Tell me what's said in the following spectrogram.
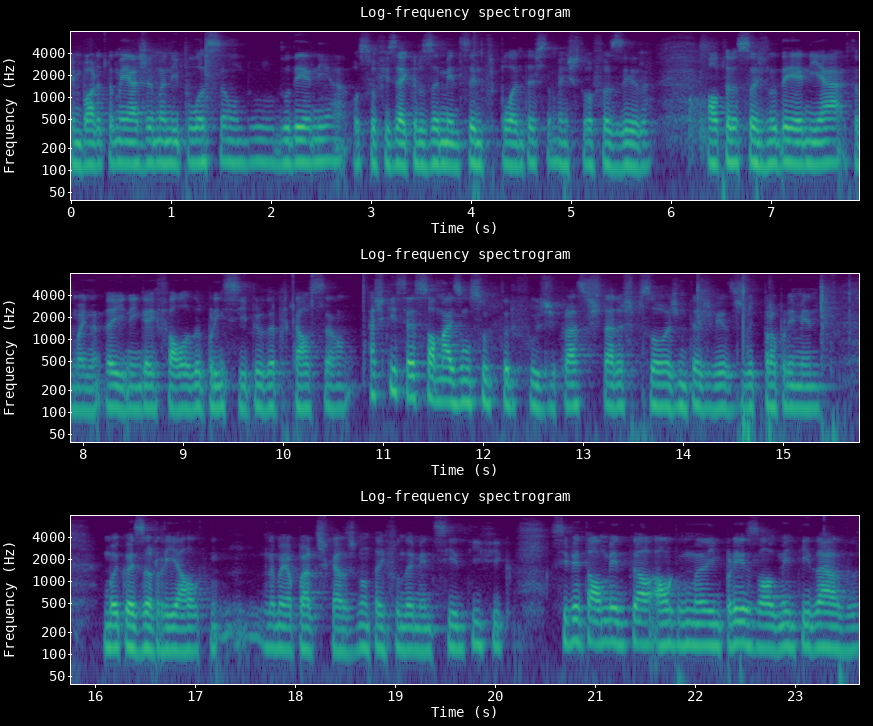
embora também haja manipulação do, do, DNA. Ou se eu fizer cruzamentos entre plantas, também estou a fazer alterações no DNA, também aí ninguém fala do princípio da precaução. Acho que isso é só mais um subterfúgio para assustar as pessoas, muitas vezes, do que propriamente uma coisa real que, na maior parte dos casos, não tem fundamento científico. Se eventualmente alguma empresa alguma entidade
